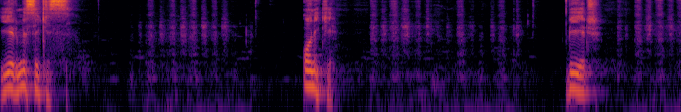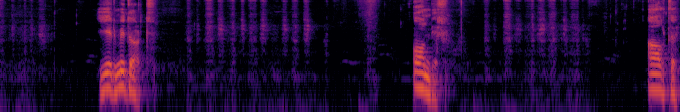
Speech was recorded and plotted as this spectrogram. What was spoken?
28 12 1 24 11 6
